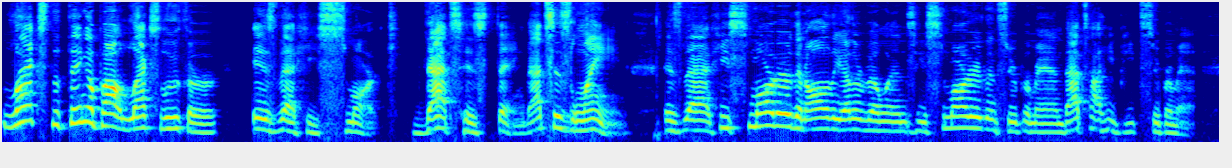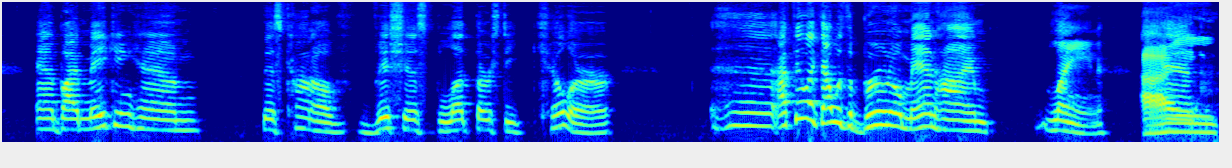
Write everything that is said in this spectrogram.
Lex. The thing about Lex Luthor is that he's smart. That's his thing. That's his lane. Is that he's smarter than all the other villains. He's smarter than Superman. That's how he beats Superman. And by making him this kind of vicious, bloodthirsty killer, eh, I feel like that was the Bruno Mannheim lane. I and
